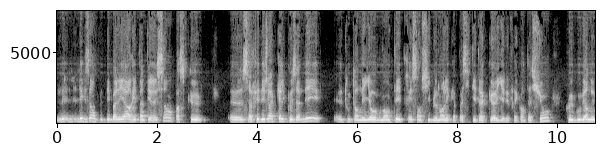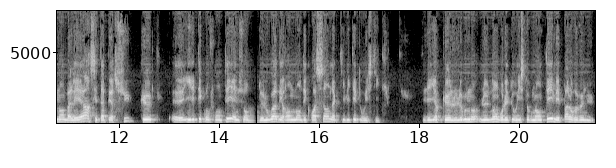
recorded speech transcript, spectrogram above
L'exemple des Baléares est intéressant parce que euh, ça fait déjà quelques années, tout en ayant augmenté très sensiblement les capacités d'accueil et de fréquentation, que le gouvernement baléare s'est aperçu qu'il était confronté à une sorte de loi des rendements décroissants de l'activité touristique. C'est-à-dire que le, nombre de touristes augmentait, mais pas le revenu.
